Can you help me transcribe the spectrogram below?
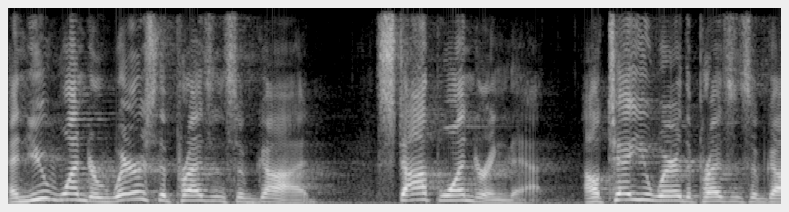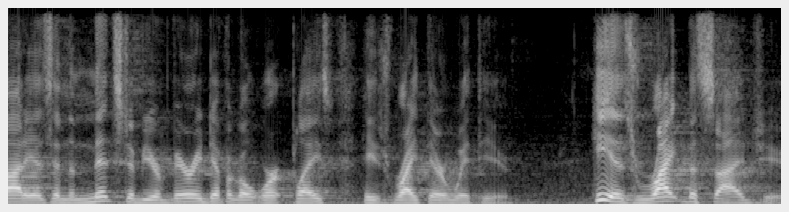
and you wonder, where's the presence of God? Stop wondering that. I'll tell you where the presence of God is in the midst of your very difficult workplace. He's right there with you, He is right beside you.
